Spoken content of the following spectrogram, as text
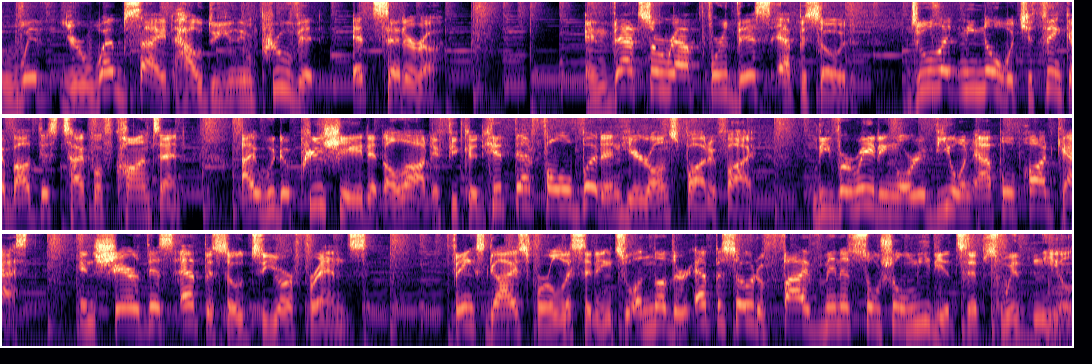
with your website, how do you improve it, etc. And that's a wrap for this episode. Do let me know what you think about this type of content. I would appreciate it a lot if you could hit that follow button here on Spotify, leave a rating or review on Apple Podcast, and share this episode to your friends. Thanks, guys, for listening to another episode of 5 Minute Social Media Tips with Neil.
